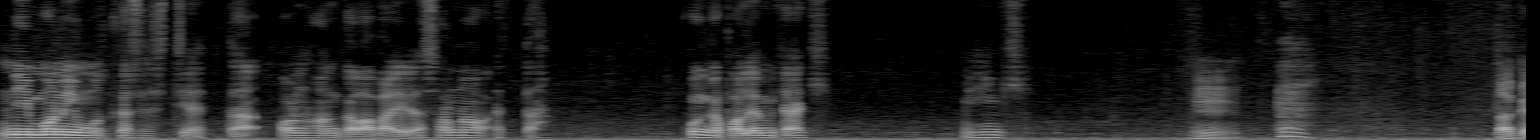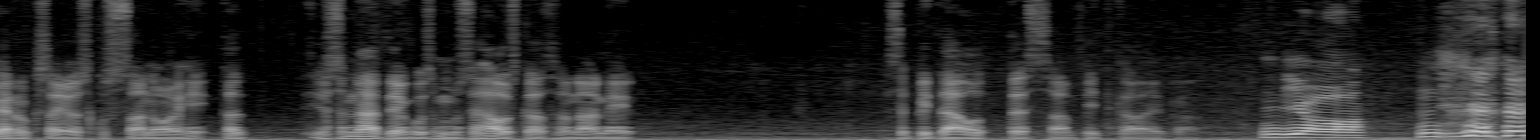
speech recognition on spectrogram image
niin monimutkaisesti, että on hankala välillä sanoa, että kuinka paljon mikäkin mihinkin. Mm. Takerruksen joskus sanoihin, tai jos sä näet jonkun semmoisen hauskan sanan, niin se pitää otteessaan pitkä aikaa. Joo.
